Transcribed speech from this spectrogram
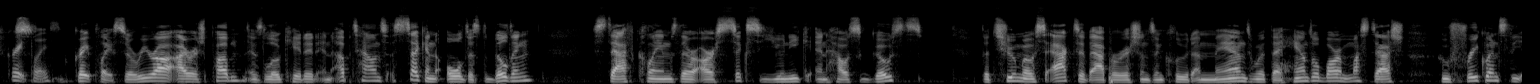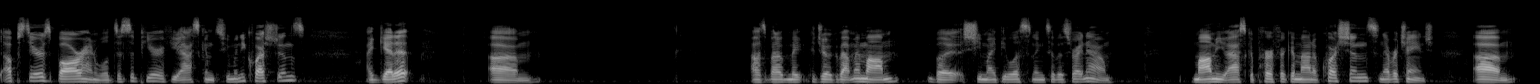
Great place. Great place. So, Rira Irish Pub is located in Uptown's second oldest building. Staff claims there are six unique in house ghosts. The two most active apparitions include a man with a handlebar mustache who frequents the upstairs bar and will disappear if you ask him too many questions. I get it. Um, I was about to make a joke about my mom, but she might be listening to this right now. Mom, you ask a perfect amount of questions, never change. Um,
